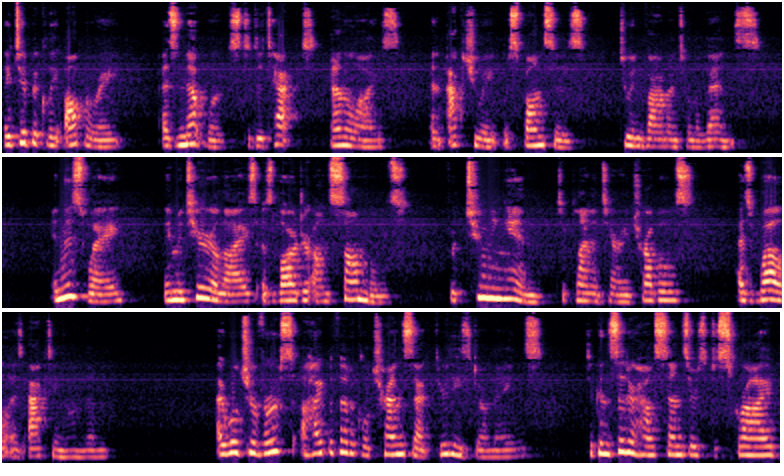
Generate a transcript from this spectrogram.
They typically operate as networks to detect, analyze, and actuate responses to environmental events. In this way, they materialize as larger ensembles for tuning in to planetary troubles as well as acting on them. I will traverse a hypothetical transect through these domains to consider how sensors describe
